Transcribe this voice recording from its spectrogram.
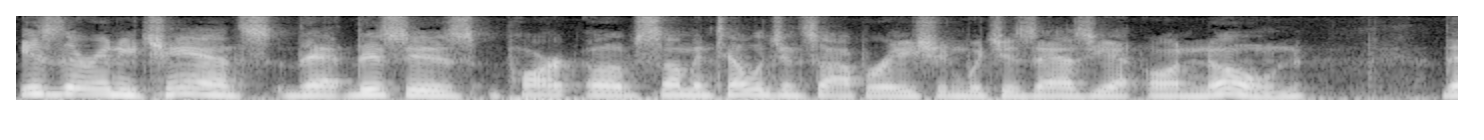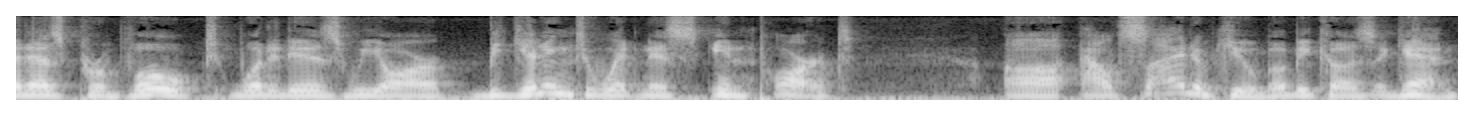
is there any chance that this is part of some intelligence operation which is as yet unknown that has provoked what it is we are beginning to witness in part uh, outside of Cuba? Because, again,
